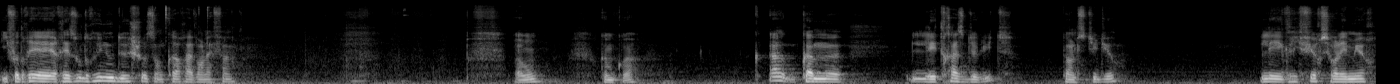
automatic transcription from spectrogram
il faudrait résoudre une ou deux choses encore avant la fin. Ah bon? Comme quoi? Ah, comme euh, les traces de lutte dans le studio, les griffures sur les murs,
